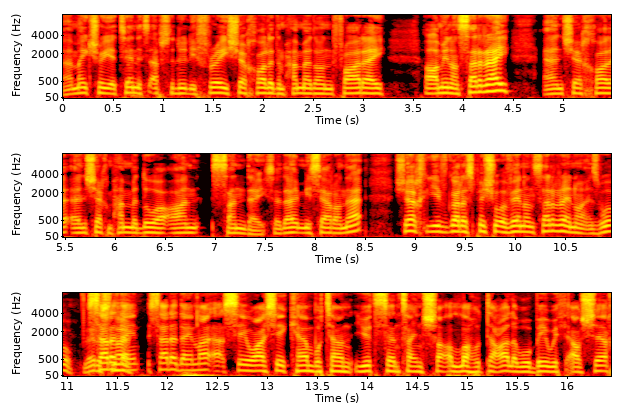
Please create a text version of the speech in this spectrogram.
Uh, make sure you attend, it's absolutely free. Sheikh Khalid Muhammad on Friday. uh, I mean on Saturday, and Sheikh Khalid and Sheikh Muhammad Dua on Sunday. So don't miss out on that. Sheikh, you've got a special event on Saturday night as well. Let. Saturday, Saturday night at CYC Campbelltown Youth Centre, inshallah ta'ala, will be with our Sheikh,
